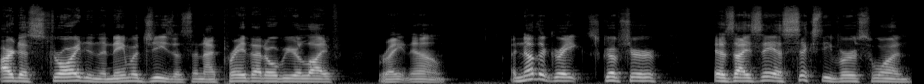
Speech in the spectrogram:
are destroyed in the name of Jesus. And I pray that over your life right now. Another great scripture is Isaiah 60, verse 1.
